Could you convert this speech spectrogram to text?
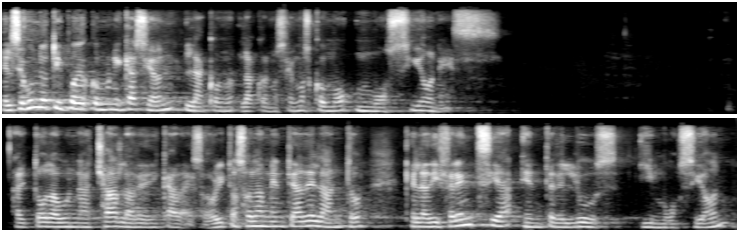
El segundo tipo de comunicación la, conocemos como mociones. Hay toda una charla dedicada a eso. Ahorita solamente adelanto que la diferencia entre luz y moción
